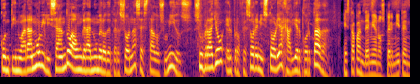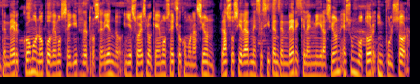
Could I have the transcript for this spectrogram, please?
continuarán movilizando a un gran número de personas a Estados Unidos, subrayó el profesor en historia Javier Cortada. Esta pandemia nos permite entender cómo no podemos seguir retrocediendo y eso es lo que hemos hecho como nación. La sociedad necesita entender que la inmigración es un motor impulsor.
